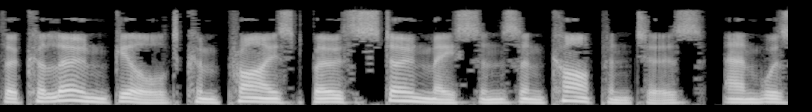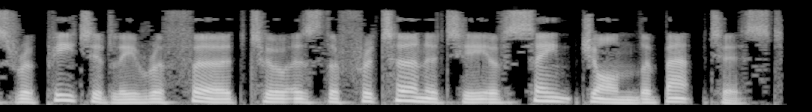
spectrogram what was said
The Cologne Guild comprised both stonemasons and carpenters, and was repeatedly referred to as the Fraternity of St. John the Baptist.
